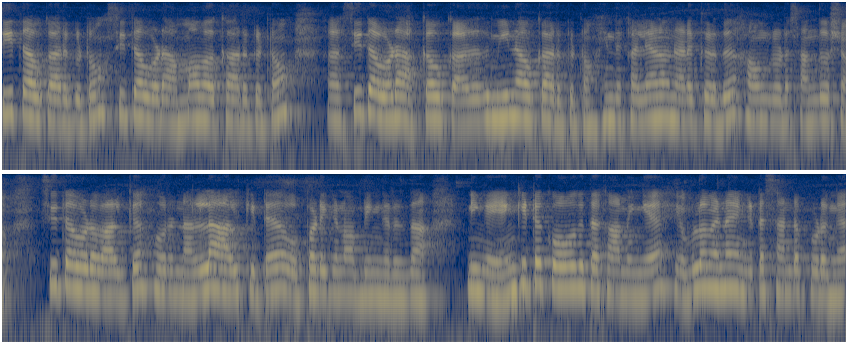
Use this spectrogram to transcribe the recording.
சீதாவுக்கா இருக்கட்டும் சீதாவோட அம்மாவுக்கா இருக்கட்டும் சீதாவோட அக்காவுக்கா அதாவது மீனாவுக்கா இருக்கட்டும் இந்த கல்யாணம் நடக்கிறது அவங்களோட சந்தோஷம். சீதாவோட வாழ்க்கை ஒரு நல்ல ஆள்கிட்ட ஒப்படைக்கணும் அப்படிங்கிறது தான். நீங்கள் என்கிட்ட கோவத்தை காமிங்க. எவ்வளோ வேணால் என்கிட்ட சண்டை போடுங்க.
